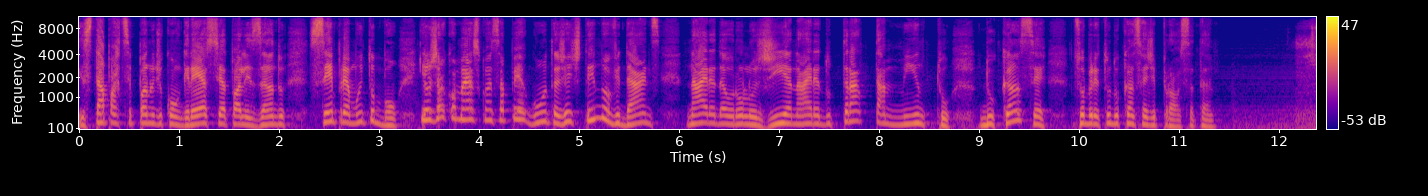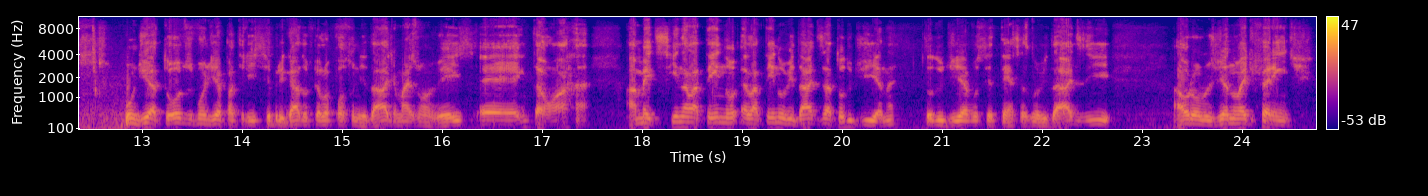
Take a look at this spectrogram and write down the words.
está participando de congresso e atualizando, sempre é muito bom. E eu já começo com essa pergunta, a gente tem novidades na área da urologia, na área do tratamento do câncer, sobretudo câncer de próstata? Bom dia a todos, bom dia Patrícia, obrigado pela oportunidade mais uma vez. É, então, a, a medicina ela tem, ela tem novidades a todo dia, né? Todo dia você tem essas novidades e a urologia não é diferente,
